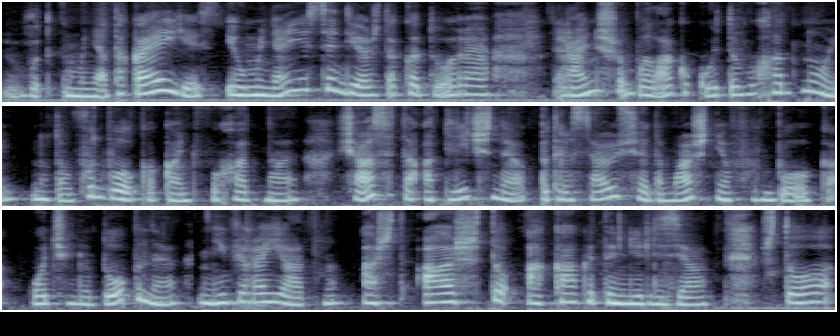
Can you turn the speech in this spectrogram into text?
Вот у меня такая есть. И у меня есть одежда, которая раньше была какой-то выходной. Ну, там футболка какая-нибудь выходная. Сейчас это отличная, потрясающая домашняя футболка. Очень удобная, невероятно. А что? А что? А как это нельзя? Что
